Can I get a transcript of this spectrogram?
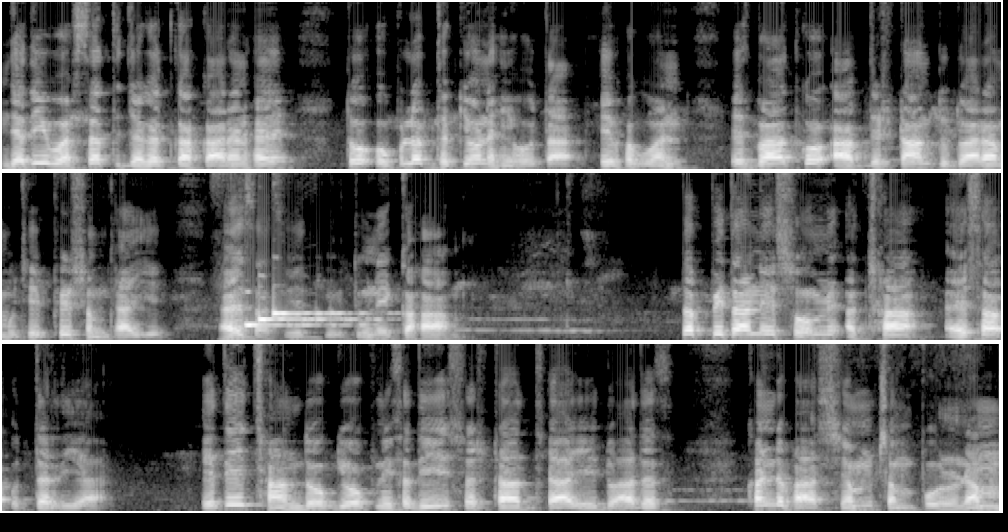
यदि वह सत्य जगत का कारण है तो उपलब्ध क्यों नहीं होता? हे भगवान, इस बात को आप दृष्टांत द्वारा मुझे फिर समझाइए। ऐसा श्वेत ने कहा। तब पिता ने सौम्य अच्छा ऐसा उत्तर दिया। इति छांदोग्योपनिषदि ष्ठाध्यायी द्वादश खंडभाष्यम संपूर्णम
